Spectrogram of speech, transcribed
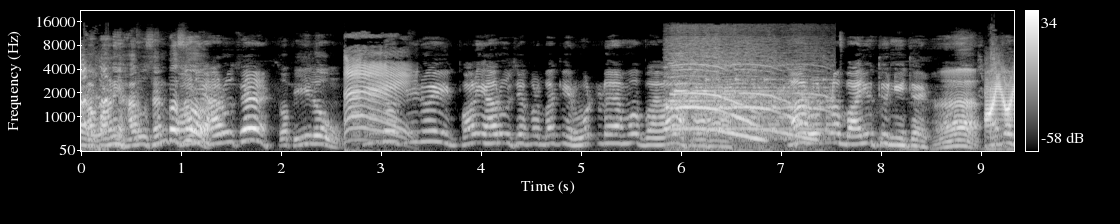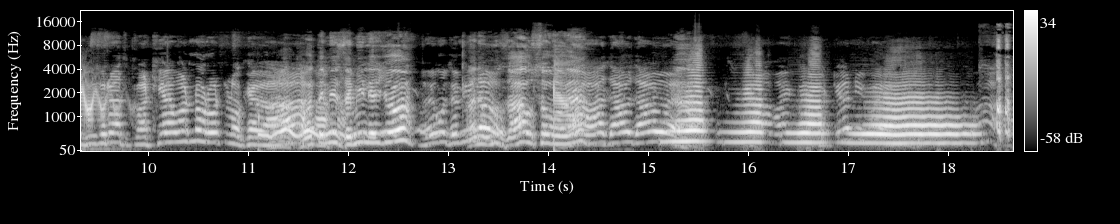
આ પાણી સારું છે ને પાણી સારું હારું છે તો પી લઉં. પીનો પીનોય પાણી હારું છે પણ બાકી રોટલો એમ હો ભાઈ આ, રોટલો બાયુ રોટલો નહીં થાય. હા. આ તો ગુજરાત કાઠિયાવાડ નો રોટલો કહેવાય. હવે તમે જમી લેજો. હવે હું જમી અને લઉં. હું જાઉં છું હવે. હા, હા, જાઓ જાઓ. ભાઈ? હા.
